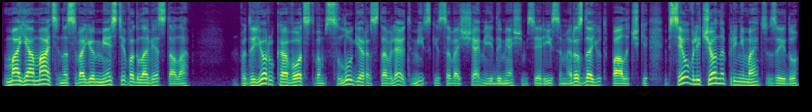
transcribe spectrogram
Моя мать на своем месте во главе стола. Под ее руководством слуги расставляют миски с овощами и дымящимся рисом, раздают палочки. Все увлеченно принимаются за еду.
